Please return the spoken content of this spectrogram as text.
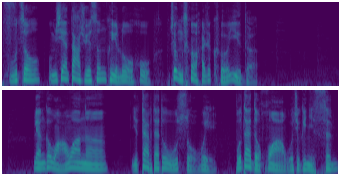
福州，我们现在大学生可以落户，政策还是可以的。两个娃娃呢，你带不带都无所谓，不带的话我就给你生，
